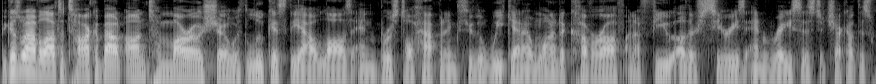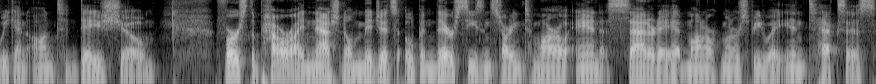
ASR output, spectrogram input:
Because we'll have a lot to talk about on tomorrow's show with Lucas, the Outlaws, and Bristol happening through the weekend, I wanted to cover off on a few other series and races to check out this weekend on today's show. First, the POWRi National Midgets open their season starting tomorrow and Saturday at Monarch Motor Speedway in Texas.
